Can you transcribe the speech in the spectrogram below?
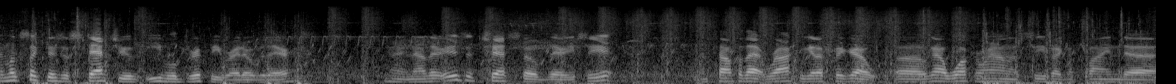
it looks like there's a statue of Evil Drippy right over there. Alright, now there is a chest over there, you see it? On top of that rock, we gotta figure out, uh, we gotta walk around and see if I can find, uh,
